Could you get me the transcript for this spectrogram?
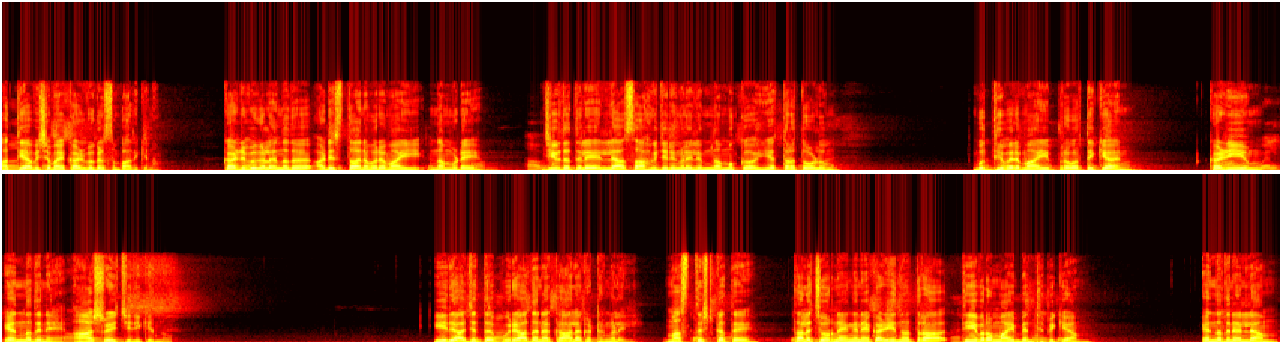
അത്യാവശ്യമായ കഴിവുകൾ സമ്പാദിക്കണം. കഴിവുകൾ എന്നത് അടിസ്ഥാനപരമായി നമ്മുടെ ജീവിതത്തിലെ എല്ലാ സാഹചര്യങ്ങളിലും നമുക്ക് എത്രത്തോളം ബുദ്ധിപരമായി പ്രവർത്തിക്കാൻ കഴിയും എന്നതിനെ ആശ്രയിച്ചിരിക്കുന്നു. ഈ രാജ്യത്ത് പുരാതന കാലഘട്ടങ്ങളിൽ മസ്തിഷ്കത്തെ തലച്ചോറിനെ എങ്ങനെ കഴിയുന്നത്ര തീവ്രമായി ബന്ധിപ്പിക്കാം എന്നതിനെല്ലാം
